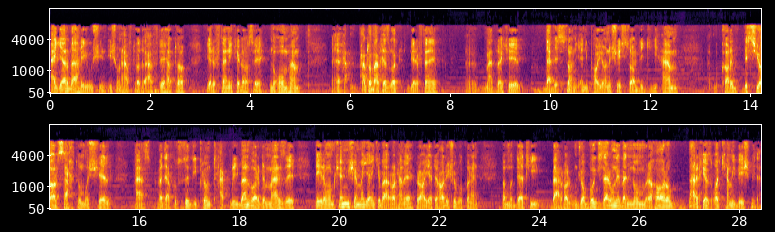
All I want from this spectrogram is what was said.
اگر بهره ایشون ایشون هفتاد هفته حتی گرفتن کلاس نهم هم حتی برخی از اوقات گرفتن مدرک دبستان یعنی پایان شش سالگی هم کار بسیار سخت و مشکل هست و در خصوص دیپلم تقریبا وارد مرز غیر ممکن میشه مگر اینکه به حال همه رعایت حالش رو بکنن. و مدتی به حال اونجا بگذرونه و نمره ها رو برخی از اوقات کمی بهش بدن.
